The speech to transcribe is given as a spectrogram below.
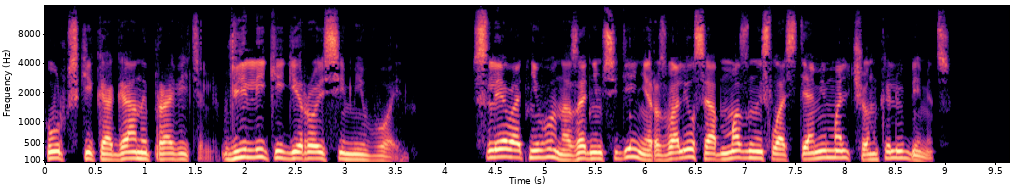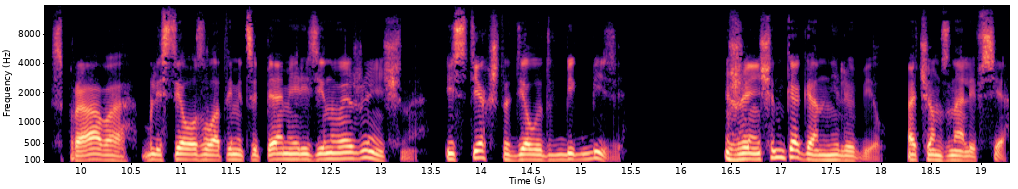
уркский каган и правитель, великий герой семи войн. Слева от него на заднем сиденье развалился обмазанный сластями мальчонка-любимец. Справа блестела золотыми цепями резиновая женщина, из тех, что делают в Биг-Бизе. Женщин Каган не любил, о чем знали все.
